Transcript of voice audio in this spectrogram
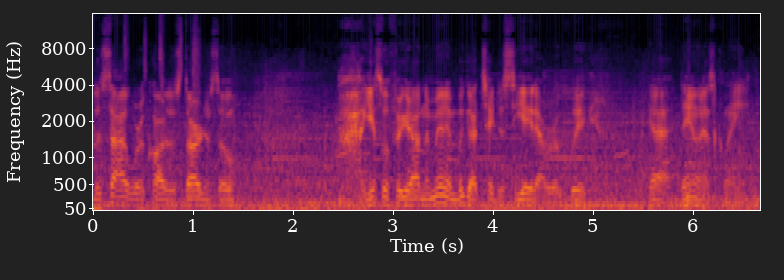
the side where the cars are starting. So I guess we'll figure it out in a minute. We gotta check the C8 out real quick. God damn, that's clean.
